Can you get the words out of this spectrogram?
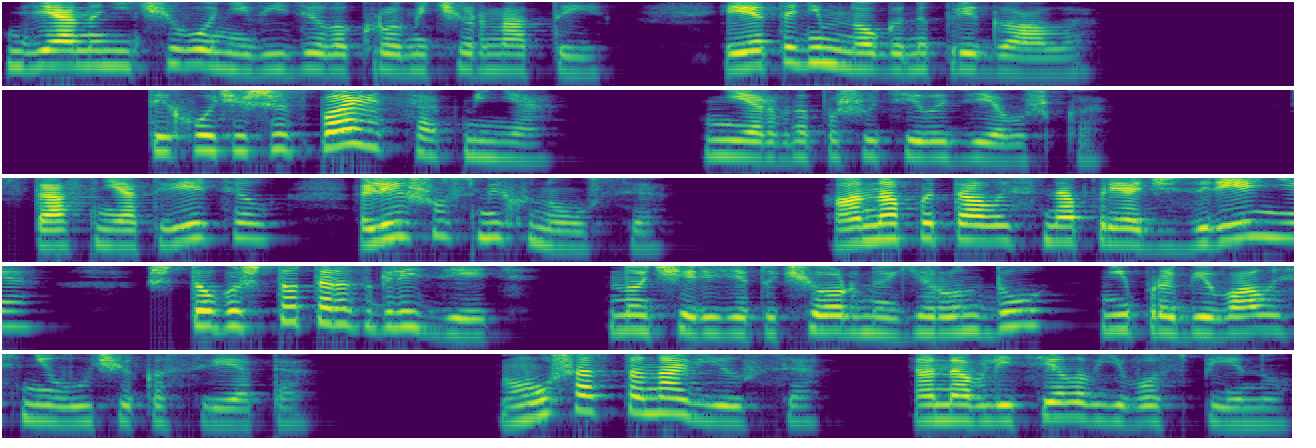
Диана ничего не видела, кроме черноты, и это немного напрягало. «Ты хочешь избавиться от меня?» – нервно пошутила девушка. Стас не ответил, лишь усмехнулся. Она пыталась напрячь зрение, чтобы что-то разглядеть, но через эту черную ерунду не пробивалось ни лучика света. Муж остановился. Она влетела в его спину.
